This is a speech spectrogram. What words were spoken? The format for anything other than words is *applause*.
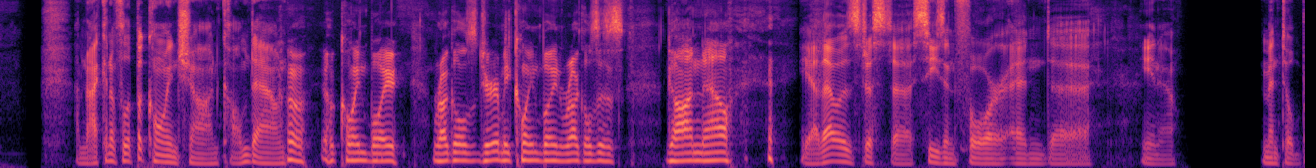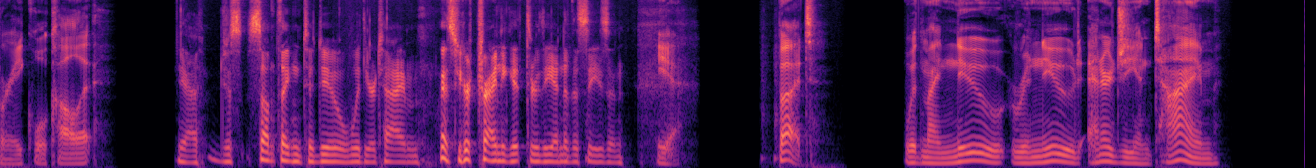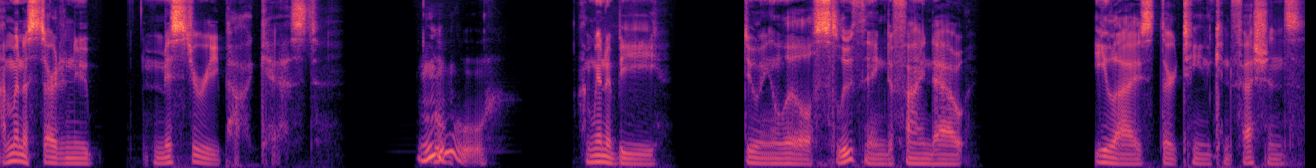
I'm not going to flip a coin, Sean. Calm down. *laughs* Oh, oh, Coin Boy Ruggles, Jeremy Coin Boy Ruggles is gone now. *laughs* Yeah, that was just uh, season four and, uh, you know, mental break, we'll call it. Yeah, just something to do with your time *laughs* as you're trying to get through the end of the season. Yeah. But with my new renewed energy and time, I'm going to start a new mystery podcast. Mm. Ooh. I'm going to be doing a little sleuthing to find out Eli's 13 confessions.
